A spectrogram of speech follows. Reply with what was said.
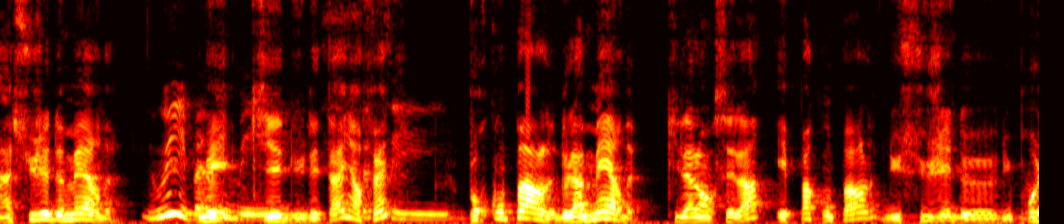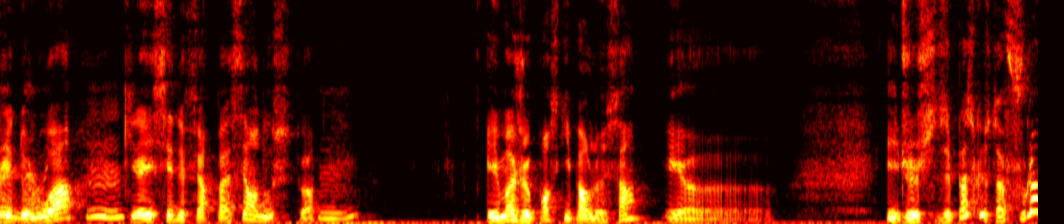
un sujet de merde Oui, bah Mais oui, mais qui est du détail, en fait. pour qu'on parle de la merde qu'il a lancé là et pas qu'on parle du sujet de- du projet Ouais, de bah loi oui. Mhm. qu'il a essayé de faire passer en douce, tu vois. Mhm. Et moi, je pense qu'il parle de ça. Et, euh, et je, je sais pas ce que ça fout là.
